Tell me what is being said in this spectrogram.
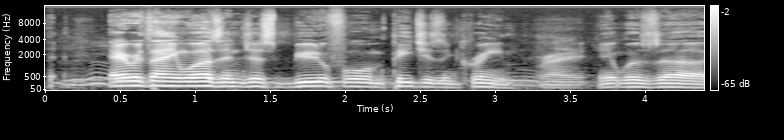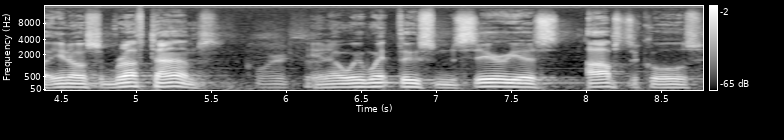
Everything wasn't just beautiful and peaches and cream. Right. It was, uh, you know, some rough times. Of course. You know, we went through some serious obstacles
